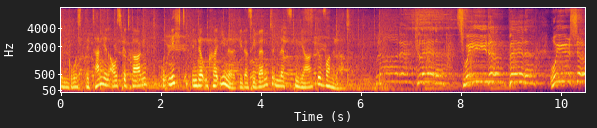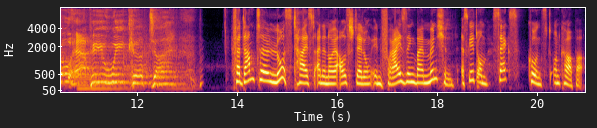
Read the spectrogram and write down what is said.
in Großbritannien ausgetragen und nicht in der Ukraine, die das Event im letzten Jahr gewonnen hat sweet and bitter. We're so happy we could die. Verdammte Lust heißt eine neue Ausstellung in Freising bei München. Es geht um Sex, Kunst und Körper.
